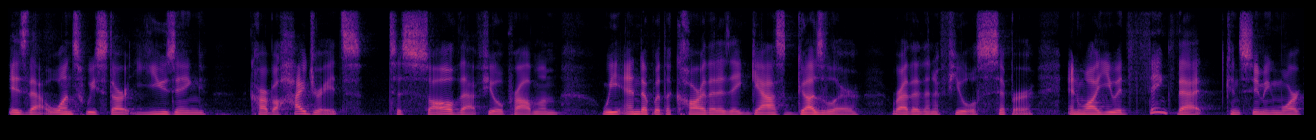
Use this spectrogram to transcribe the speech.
is that once we start using carbohydrates to solve that fuel problem, we end up with a car that is a gas guzzler rather than a fuel sipper. And while you would think that consuming more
